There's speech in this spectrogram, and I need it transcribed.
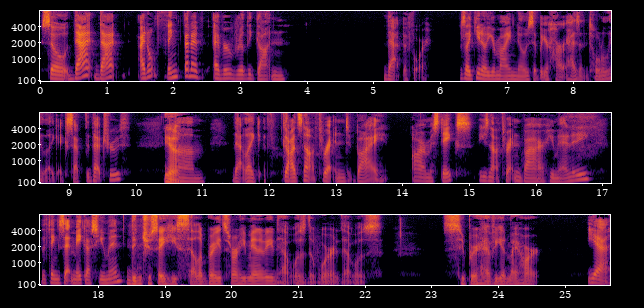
so that that I don't think that I've ever really gotten that before. It's like, you know, your mind knows it but your heart hasn't totally like accepted that truth. Yeah. um that like god's not threatened by our mistakes he's not threatened by our humanity the things that make us human Didn't you say he celebrates our humanity? That was the word that was super heavy in my heart. yeah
